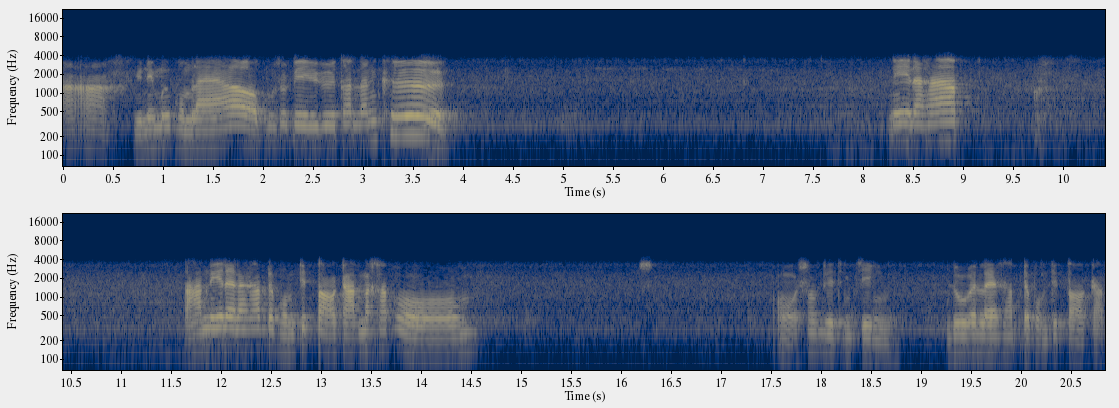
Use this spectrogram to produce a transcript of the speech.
อ่า อยู่ในมือผมแล้ว ผู้โชคดีคือท่านนั้นคือ นี่นะครับ ตามนี้เลยนะครับ เดี๋ยวผมติดต่อกลับนะครับผม โอ้โชคดีจริง ๆ ดูกันเลยครับ เดี๋ยวผมติดต่อกลับ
